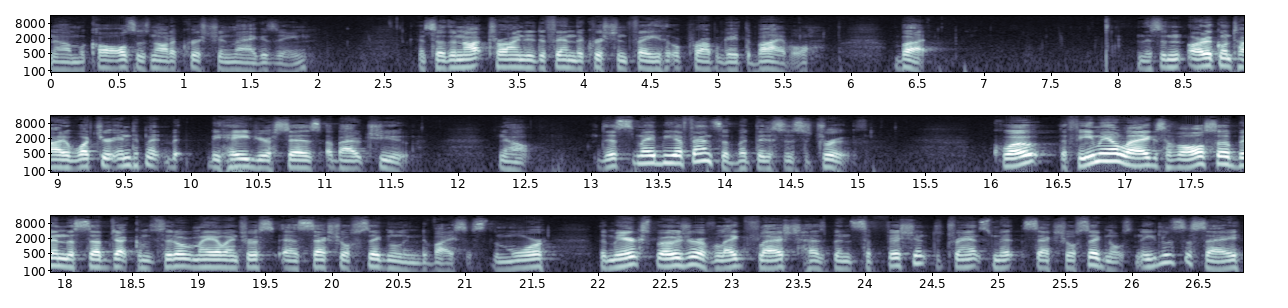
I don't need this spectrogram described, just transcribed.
Now, McCall's is not a Christian magazine, and so they're not trying to defend the Christian faith or propagate the Bible. But this is an article entitled What Your Intimate Behavior Says About You. Now, this may be offensive, but this is the truth. Quote, the female legs have also been the subject of considerable male interest as sexual signaling devices. The more the mere exposure of leg flesh has been sufficient to transmit sexual signals. Needless to say,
